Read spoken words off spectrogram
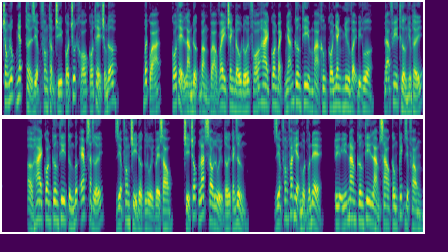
trong lúc nhất thời diệp phong thậm chí có chút khó có thể chống đỡ. Bất quá có thể làm được bằng vào vay tranh đấu đối phó hai con bạch nhãn cương thi mà không có nhanh như vậy bị thua, đã phi thường hiếm thấy. Ở hai con cương thi từng bước ép sát dưới, diệp phong chỉ được lùi về sau, chỉ chốc lát sau lùi tới cánh rừng. Diệp phong phát hiện một vấn đề, tùy ý nam cương thi làm sao công kích diệp phong,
